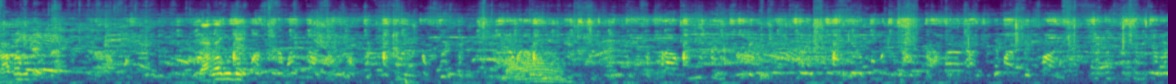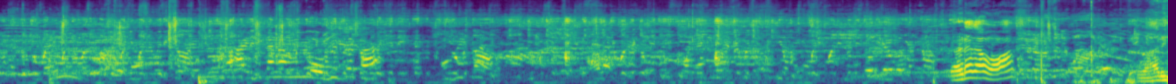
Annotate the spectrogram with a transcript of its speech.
बाबा कुठे बाबा कुठे कडक का भावा? भारी.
